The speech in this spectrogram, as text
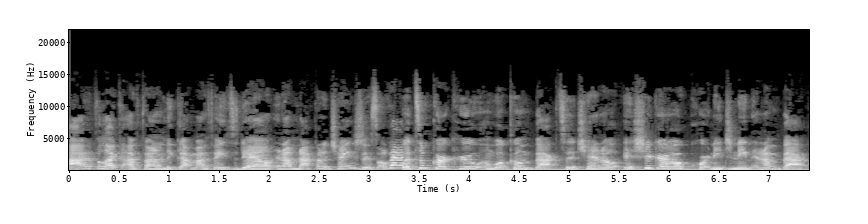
i feel like i finally got my face down and i'm not to change this okay? What's up core crew and welcome back to the channel. It's your girl courtney jinean and i'm back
